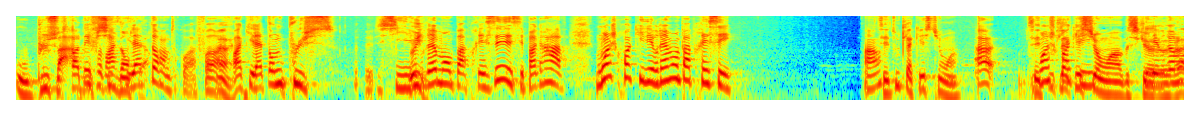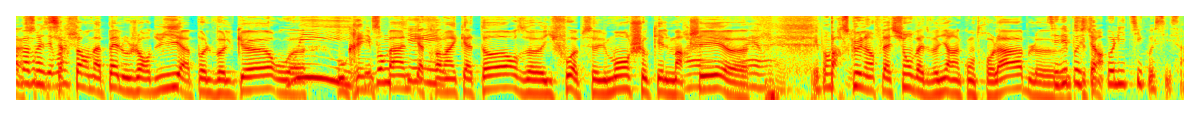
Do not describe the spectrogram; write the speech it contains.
Ou plus ce bah, sera difficile. Il faudra qu'il attende, quoi. Faudra, qu'il attende plus. Euh, s'il n'est vraiment pas pressé, c'est pas grave. Moi, je crois qu'il est vraiment pas pressé. Hein c'est toute la question. Hein. Ah, c'est toute la question, hein, parce que certains en appellent aujourd'hui à Paul Volcker ou, euh, Greenspan 94. Euh, il faut absolument choquer le marché euh, parce que l'inflation va devenir incontrôlable. C'est des postures politiques aussi, ça.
